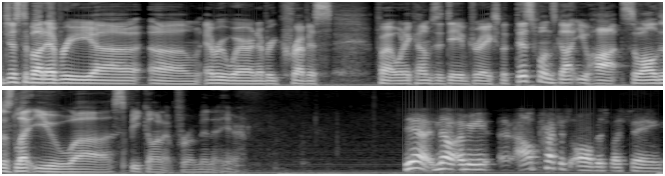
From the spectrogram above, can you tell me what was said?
just about every uh, um, everywhere and every crevice when it comes to Dave Drakes. But this one's got you hot, so I'll just let you uh, speak on it for a minute here. Yeah, no, I mean, I'll preface all this by saying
